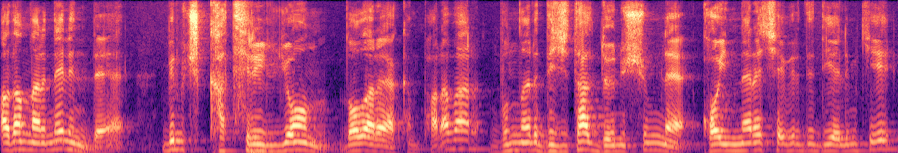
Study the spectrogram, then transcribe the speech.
Adamların elinde bir buçuk katrilyon dolara yakın para var. Bunları dijital dönüşümle coinlere çevirdi diyelim ki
